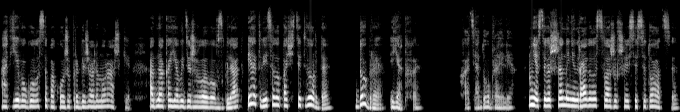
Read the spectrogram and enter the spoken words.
От его голоса по коже пробежали мурашки, однако я выдержала его взгляд и ответила почти твердо. «Доброе, Ядха». Хотя доброе ли? Мне совершенно не нравилась сложившаяся ситуация.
